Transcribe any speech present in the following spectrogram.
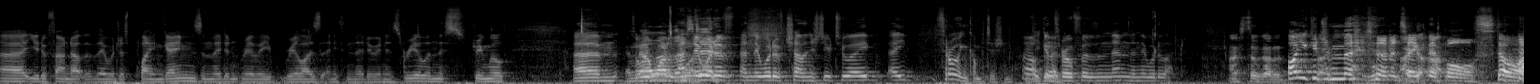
uh, you'd have found out that they were just playing games and they didn't really realise that anything they're doing is real in this dream world. Um, And so now one of and they would have and they would have challenged you to a, a throwing competition. Oh, if you can good. throw further than them, then they would have left. I've still got to. Or you could just murder them and I take got- their I- balls. Don't worry.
